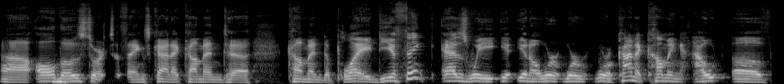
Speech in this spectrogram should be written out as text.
Uh, all mm-hmm. those sorts of things kind of come into come into play. Do you think as we you know we're we're we're kind of coming out of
